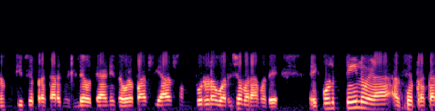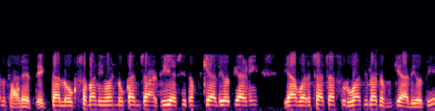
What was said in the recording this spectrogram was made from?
धमकीचे प्रकार घडले होते आणि जवळपास या संपूर्ण वर्षभरामध्ये एकूण तीन वेळा असे प्रकार झालेत. एकदा लोकसभा निवडणुकांच्या आधी अशी धमकी आली होती आणि या वर्षाच्या सुरुवातीला धमकी आली होती.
